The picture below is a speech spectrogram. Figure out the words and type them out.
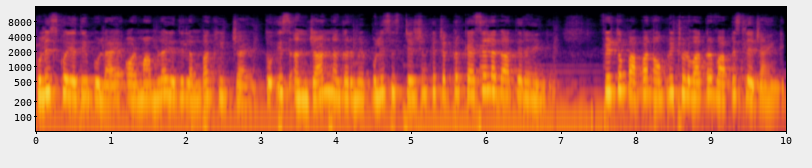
पुलिस को यदि बुलाए और मामला यदि लंबा खींच जाए तो इस अनजान नगर में पुलिस स्टेशन के चक्कर कैसे लगाते रहेंगे? फिर तो पापा नौकरी छुड़वाकर वापस ले जाएँगे।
